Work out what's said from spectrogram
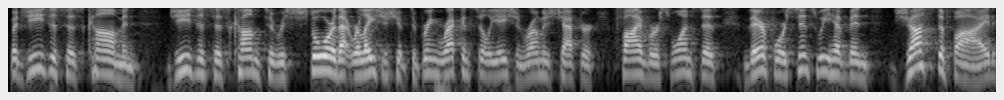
But Jesus has come and Jesus has come to restore that relationship, to bring reconciliation. Romans chapter 5, verse 1 says, Therefore, since we have been justified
